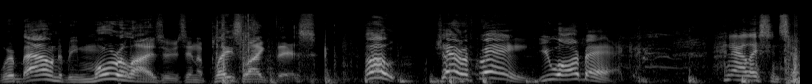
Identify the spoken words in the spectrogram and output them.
We're bound to be moralizers in a place like this. Oh, Sheriff Gray, you are back. Now listen, sir.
